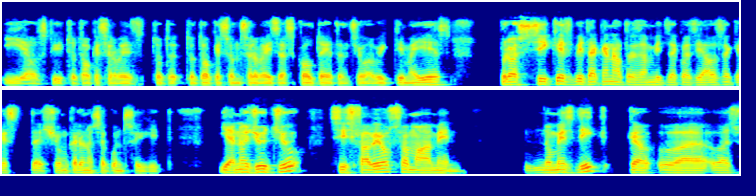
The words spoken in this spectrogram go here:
i, els, i tot, el que serveis, tot, tot el que són serveis d'escolta i atenció a la víctima hi és, però sí que és veritat que en altres àmbits eclesials aquest, això encara no s'ha aconseguit. Ja no jutjo si es fa bé o es fa malament. Només dic que la, les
